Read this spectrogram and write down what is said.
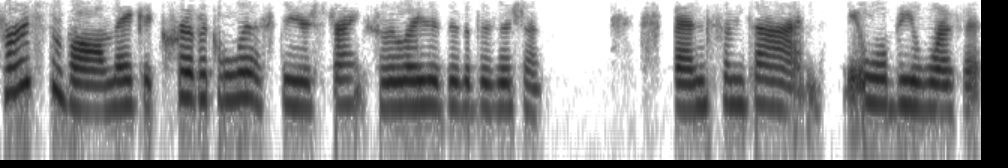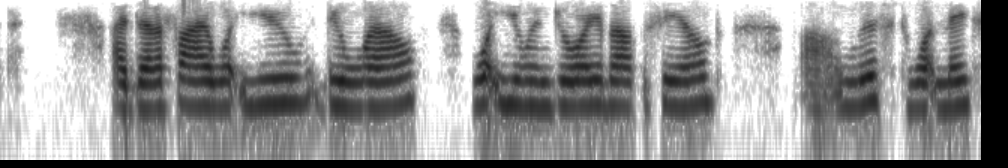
First of all, make a critical list of your strengths related to the position. Spend some time. It will be worth it. Identify what you do well, what you enjoy about the field. Uh, list what makes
